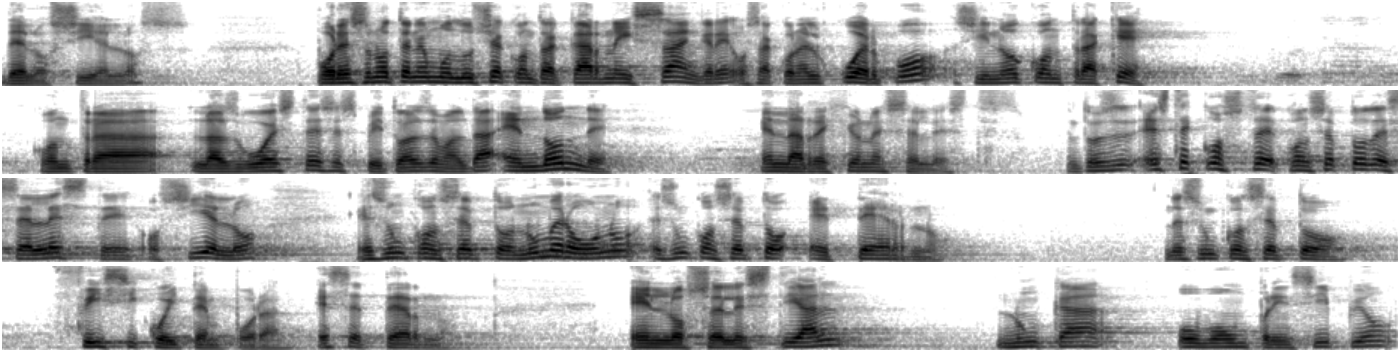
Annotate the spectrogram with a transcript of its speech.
De los cielos. Por eso no tenemos lucha contra carne y sangre, o sea, con el cuerpo, sino contra qué? Contra las huestes espirituales de maldad. ¿En dónde? En las regiones celestes. Entonces, este conce- concepto de celeste o cielo es un concepto, número uno, es un concepto eterno. No es un concepto físico y temporal, es eterno. En lo celestial nunca hubo un principio,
